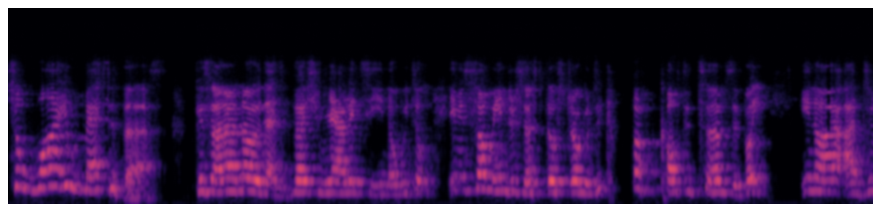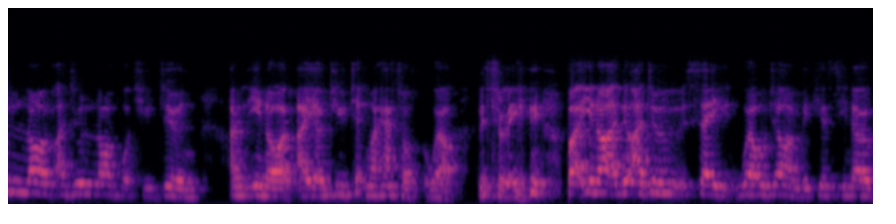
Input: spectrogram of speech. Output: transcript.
So why metaverse? Because I know that virtual reality, you know, we talk even some industries are still struggling to come, come to terms with. But you know, I, I do love I do love what you do and and you know I, I do take my hat off well literally but you know I do I do say well done because you know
